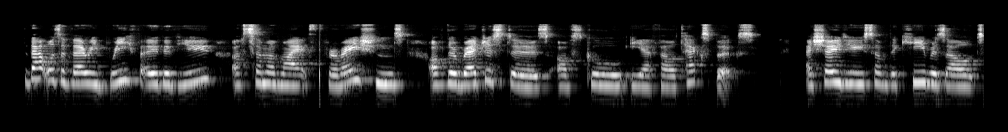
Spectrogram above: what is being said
That was a very brief overview of some of my explorations of the registers of school EFL textbooks. I showed you some of the key results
